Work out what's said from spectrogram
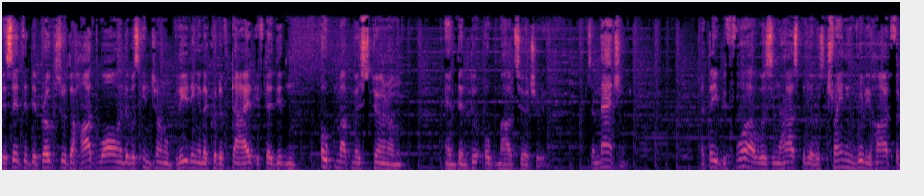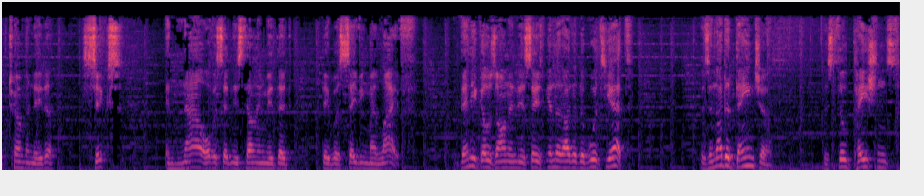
They said that they broke through the heart wall and there was internal bleeding and I could have died if they didn't open up my sternum and then do open heart surgery. So imagine, a day before I was in the hospital, I was training really hard for Terminator 6, and now all of a sudden he's telling me that they were saving my life. Then he goes on and he says, You're not out of the woods yet. There's another danger. There's still patients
